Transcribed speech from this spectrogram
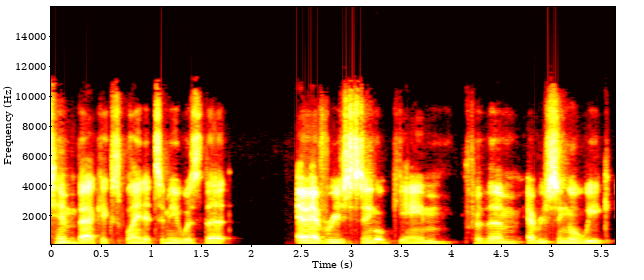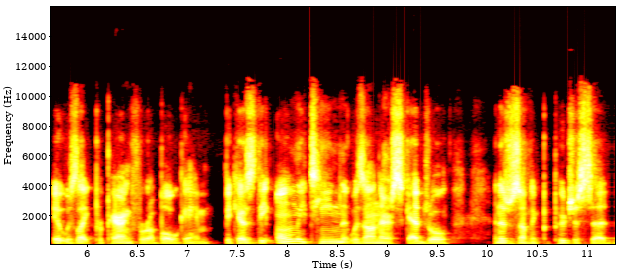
Tim Beck explained it to me was that every single game for them, every single week, it was like preparing for a bowl game because the only team that was on their schedule, and this was something Papuchis said,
